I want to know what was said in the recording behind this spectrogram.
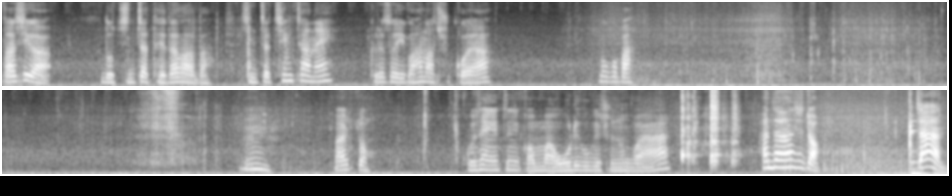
따시가, 너 진짜 대단하다. 진짜 칭찬해. 그래서 이거 하나 줄 거야. 먹어봐. 음, 맛있어. 고생했으니까 엄마 오리고기 주는 거야. 한잔 하시죠. 짠!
